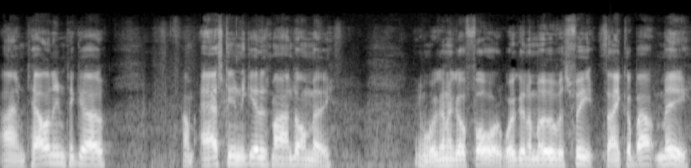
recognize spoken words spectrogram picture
I am telling him to go. I'm asking him to get his mind on me. And we're going to go forward. We're going to move his feet. Think about me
